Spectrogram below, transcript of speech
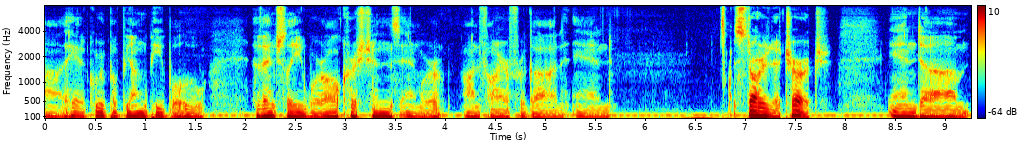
uh, they had a group of young people who eventually were all Christians and were on fire for God and started a church. And um,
